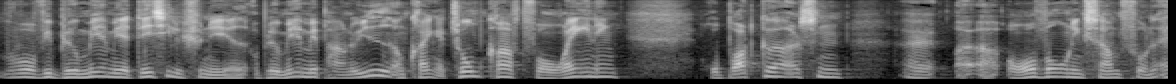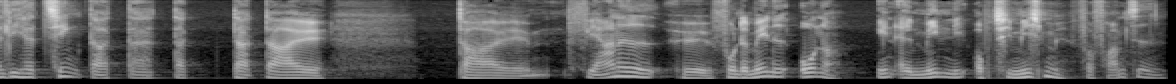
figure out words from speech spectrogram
hvor vi blev mere og mere desillusioneret, og blev mere og mere paranoide omkring atomkraft, forurening, robotgørelsen, øh, og, og overvågningssamfundet, alle de her ting, der, der, der, der, der, øh, der øh, fjernede øh, fundamentet under en almindelig optimisme for fremtiden.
